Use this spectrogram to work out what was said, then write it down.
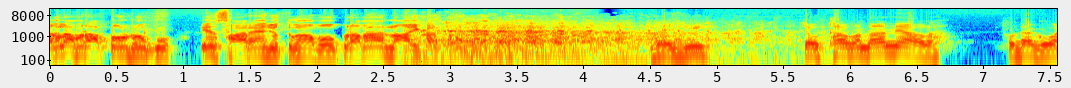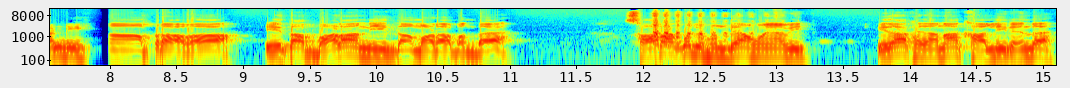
ਅਗਲਾ ਫਿਰ ਆਪਾਂ ਨੂੰ ਠੋਕੂ ਇਹ ਸਾਰਿਆਂ ਜੁੱਤੀਆਂ ਬਹੁ ਭਰਾਵਾ ਦਾ ਨਾਂ ਹੀ ਕੱਟ ਬਾਈ ਜੀ ਚੌਥਾ ਬੰਦਾ ਨਿਹਾਲ ਤੁਹਾਡਾ ਗਵਾਂਢੀ ਹਾਂ ਭਰਾਵਾ ਇਹ ਤਾਂ ਬਾਹਲਾ ਨੀਤ ਦਾ ਮਾੜਾ ਬੰਦਾ ਹੈ। ਸਾਰਾ ਕੁਝ ਹੁੰਦਿਆਂ ਹੋਇਆਂ ਵੀ ਇਹਦਾ ਖਜ਼ਾਨਾ ਖਾਲੀ ਰਹਿੰਦਾ ਹੈ।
